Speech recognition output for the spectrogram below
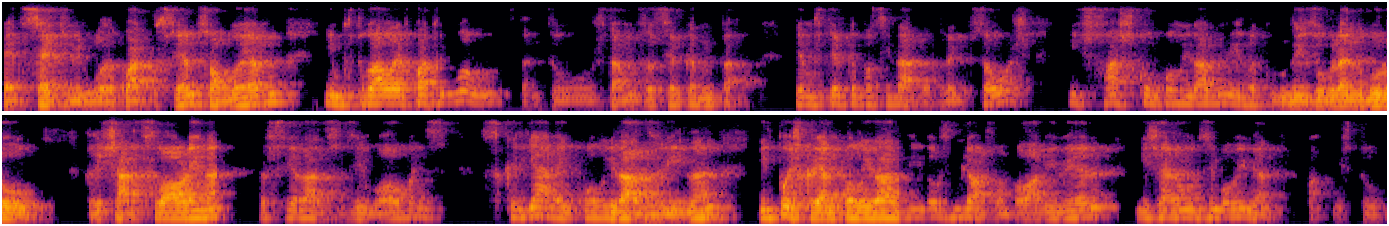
é de 7,4%, salvo erro, e em Portugal é de 4,1%, portanto estamos a cerca de metade. Temos de ter capacidade de atrair pessoas e isto faz com qualidade de vida. Como diz o grande guru Richard Florida, as sociedades desenvolvem-se se criarem qualidade de vida e depois criando qualidade de vida, os melhores vão para lá viver e geram o desenvolvimento. Bom, isto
